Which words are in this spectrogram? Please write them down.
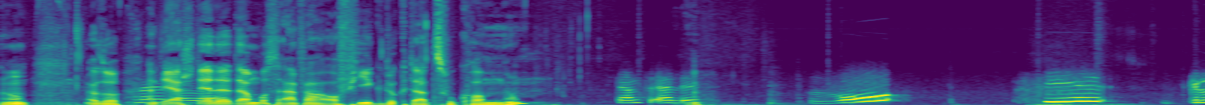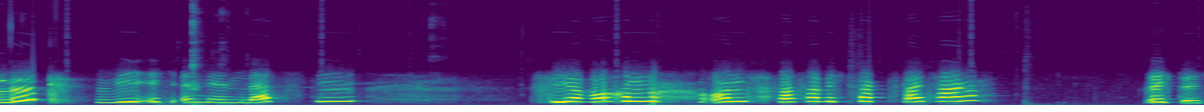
Ne? Also an Nein, der aber- Stelle, da muss einfach auch viel Glück dazukommen, ne? Ganz ehrlich, so viel Glück, wie ich in den letzten vier Wochen und was habe ich gesagt, zwei Tagen? Richtig.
